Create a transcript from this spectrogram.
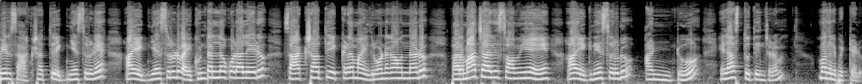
మీరు సాక్షాత్తు యజ్ఞేశ్వరుడే. ఆ యజ్ఞేశ్వరుడు వైకుంఠంలో కూడా లేడు. సాక్షాత్తు ఇక్కడ మా ఎదురుండగా ఉన్నాడు. పరమాచార్య స్వామియే ఆ యజ్ఞేశ్వరుడు అంటూ ఇలా స్థుతించడం మొదలుపెట్టాడు.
